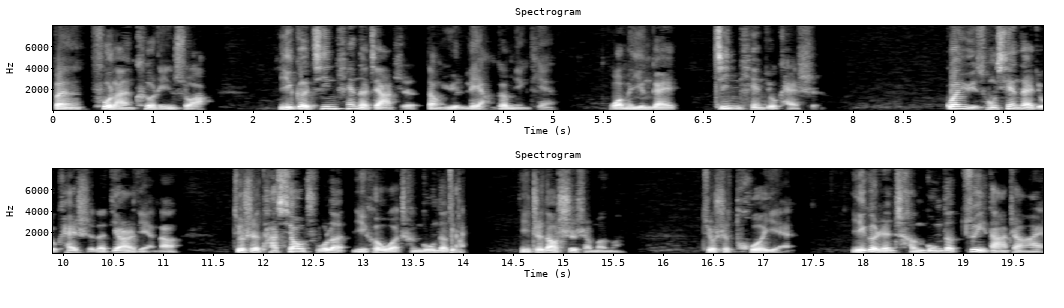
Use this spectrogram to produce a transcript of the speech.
本富兰克林说啊，一个今天的价值等于两个明天，我们应该今天就开始。关于从现在就开始的第二点呢，就是它消除了你和我成功的，你知道是什么吗？就是拖延。一个人成功的最大障碍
